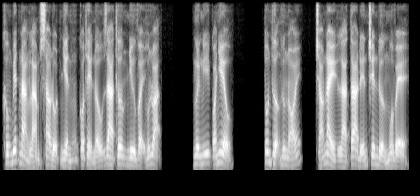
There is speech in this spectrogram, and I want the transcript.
không biết nàng làm sao đột nhiên có thể nấu ra thơm như vậy hỗn loạn. Người nghĩ quá nhiều. Tôn thượng hương nói, cháo này là ta đến trên đường mua về.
